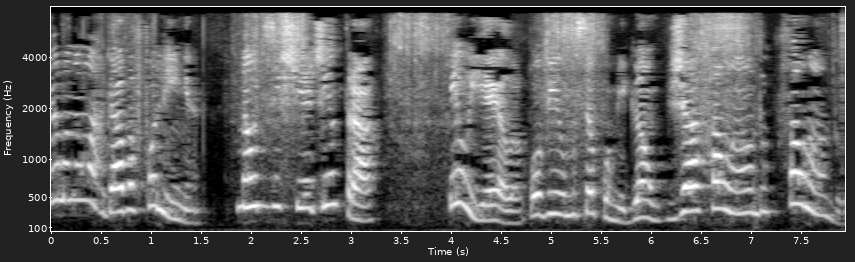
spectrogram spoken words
Ela não largava a folhinha, não desistia de entrar. Eu e ela ouvíamos seu formigão já falando, falando,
